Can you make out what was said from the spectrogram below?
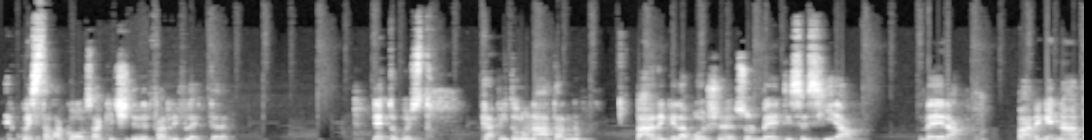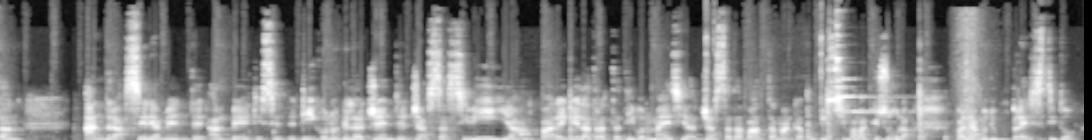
E questa è la cosa che ci deve far riflettere. Detto questo, capitolo Nathan. Pare che la voce sul Betis sia vera. Pare che Nathan andrà seriamente al Betis. Dicono che la gente già sta a Siviglia, pare che la trattativa ormai sia già stata fatta, manca pochissimo alla chiusura. Parliamo di un prestito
